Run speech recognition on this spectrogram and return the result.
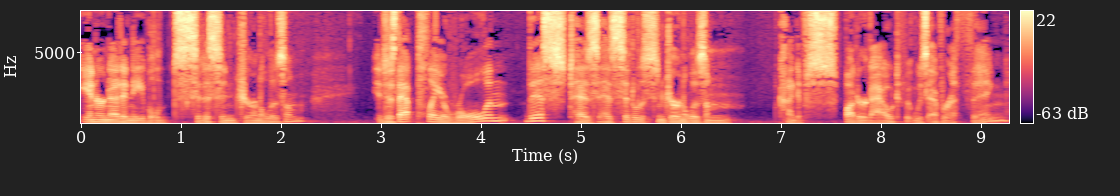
internet enabled citizen journalism? Does that play a role in this? Has has citizen journalism kind of sputtered out if it was ever a thing?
